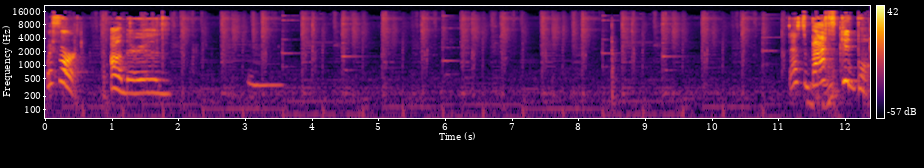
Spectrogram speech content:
Where's four? Oh, there is. That's the basketball.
